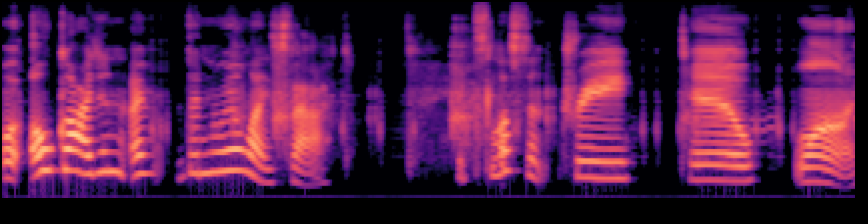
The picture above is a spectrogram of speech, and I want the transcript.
Oh, oh, God, I didn't, I didn't realize that. It's less than three, two, one.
